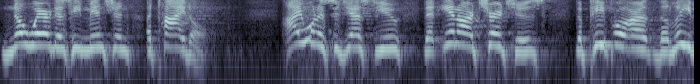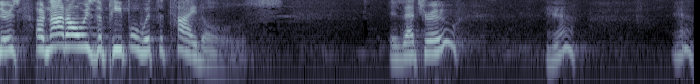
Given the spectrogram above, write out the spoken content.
nowhere does he mention a title? I want to suggest to you that in our churches, the people are, the leaders are not always the people with the titles. Is that true? Yeah. Yeah.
